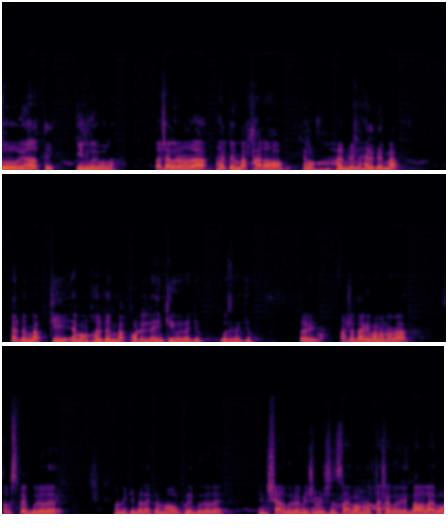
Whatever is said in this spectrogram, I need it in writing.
জরুরি হারাতি ইন করি বলা তো আশা করি ওনারা হেল্প এম বাপ ফারা হ, এবং হেল্প এম বাপ হেল্প এম বাপ কি, এবং হেল্প এম বাপ ফডিলে ইন কি করি ভাজ্য বুঝি ভাজ্য তো পাশে থাকিবেন ওনারা সাবস্ক্রাইব করে ওরে মানে কি বেলাইকন অল ক্লিক করে ওরে ইন শেয়ার করবে বেশি বেশি চাইবা অনুরোধ আশা করি ভালো লাগবে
